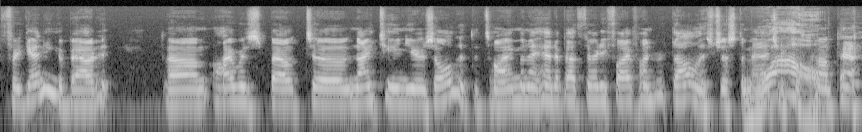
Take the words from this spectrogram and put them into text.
forgetting about it, um, I was about uh, 19 years old at the time, and I had about $3,500 just the magic Wow. of compound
